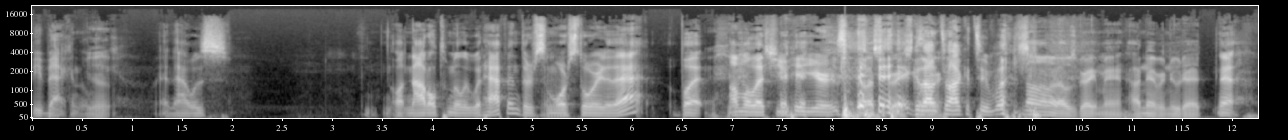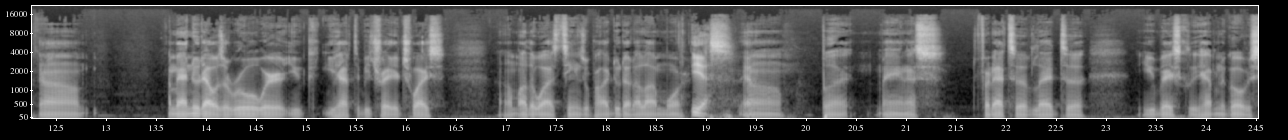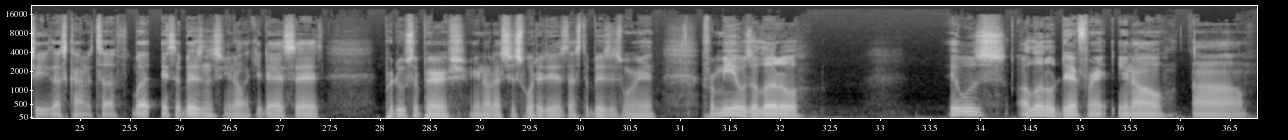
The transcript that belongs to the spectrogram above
be back in the Yeah. league, and that was not ultimately what happened. There's some more story to that, but I'm gonna let you hit yours because I'm talking too much. no, no, no, that was great, man. I never knew that. Yeah, Um, I mean, I knew that was a rule where you you have to be traded twice. Um, otherwise, teams will probably do that a lot more. yes, yeah. Um, but man, that's for that to have led to you basically having to go overseas. That's kind of tough. But it's a business, you know, like your dad said, produce or perish. You know, that's just what it is. That's the business we're in. For me, it was a little. It was a little different, you know. Um,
